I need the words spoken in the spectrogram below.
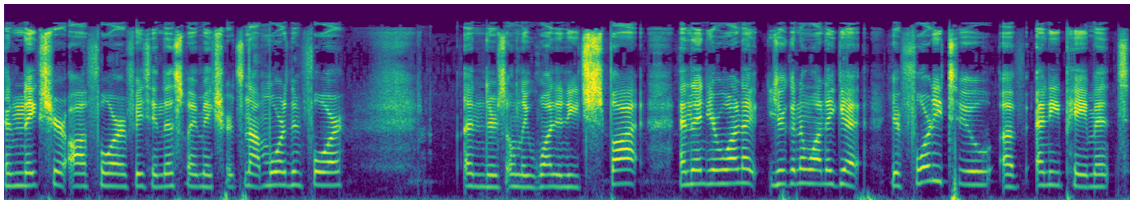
and make sure all four are facing this way. Make sure it's not more than four and there's only one in each spot. And then you're wanna you're gonna want to get your 42 of any payments.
